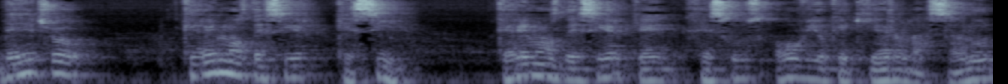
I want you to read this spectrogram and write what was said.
De hecho, queremos decir que sí, queremos decir que Jesús obvio que quiere la salud,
